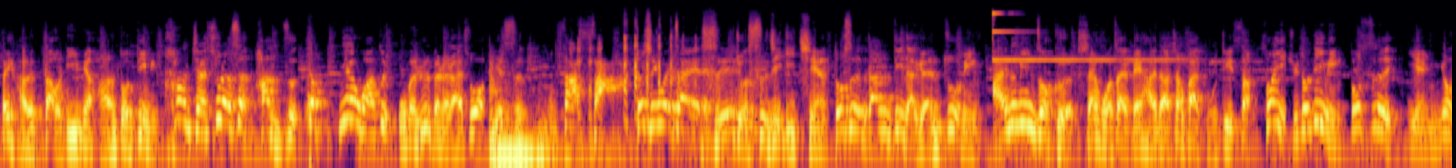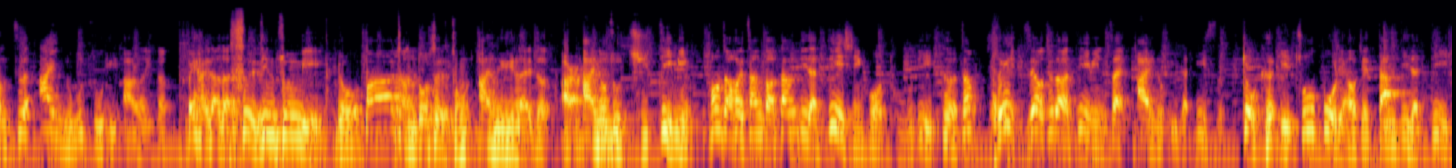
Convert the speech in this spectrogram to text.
北海道里面很多地名看起来虽然是汉字，但念法对我们日本人来说也是母萨萨。这是因为在十九世纪以前，都是当地的原住民爱奴民族生活在北海道这块土地上，所以许多地名都是沿用自爱奴族语而来的。北海道的四丁村里有八成都是从爱奴语来的，而爱奴族取地名通常会参考当地的地形或土地特征，所以只要知道地名。在爱奴语的意思，就可以初步了解当地的地理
